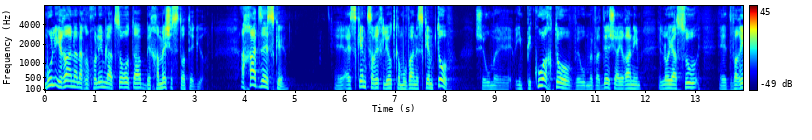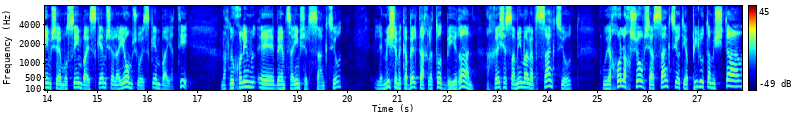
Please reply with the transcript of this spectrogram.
מול איראן אנחנו יכולים לעצור אותה בחמש אסטרטגיות. אחת זה הסכם. ההסכם צריך להיות כמובן הסכם טוב, שהוא עם פיקוח טוב והוא מוודא שהאיראנים לא יעשו אה, דברים שהם עושים בהסכם של היום, שהוא הסכם בעייתי. אנחנו יכולים אה, באמצעים של סנקציות. למי שמקבל את ההחלטות באיראן, אחרי ששמים עליו סנקציות, הוא יכול לחשוב שהסנקציות יפילו את המשטר,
